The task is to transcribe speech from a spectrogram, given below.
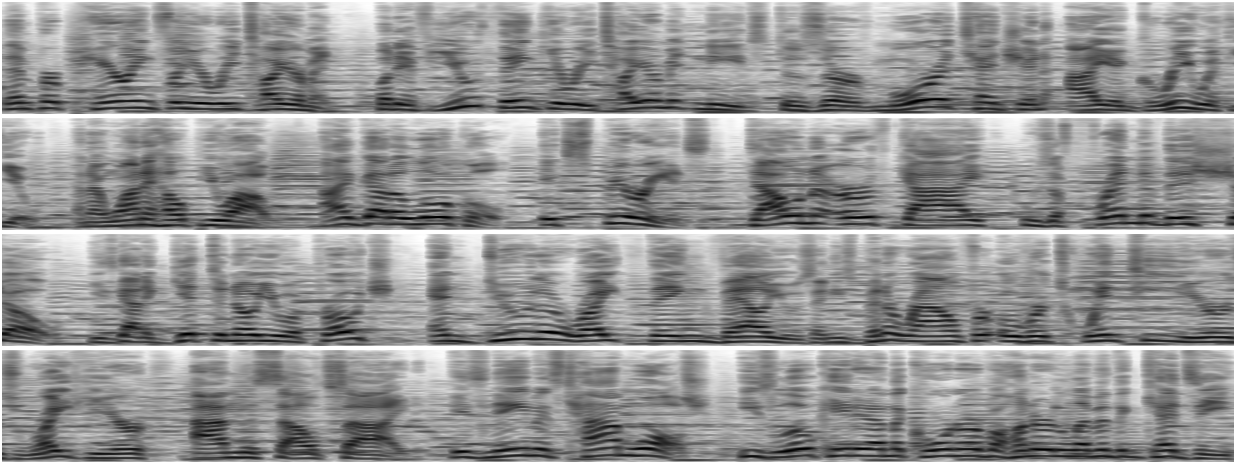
than preparing for your retirement. But if you think your retirement needs deserve more attention, I agree with you, and I want to help you out. I've got a local, experienced, down to earth guy who's a friend of this show. He's got a get to know you approach and do the right thing values, and he's been around for over 20 years right here on the South Side. His name is Tom Walsh. He's located on the corner of 111th and Kedzie,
